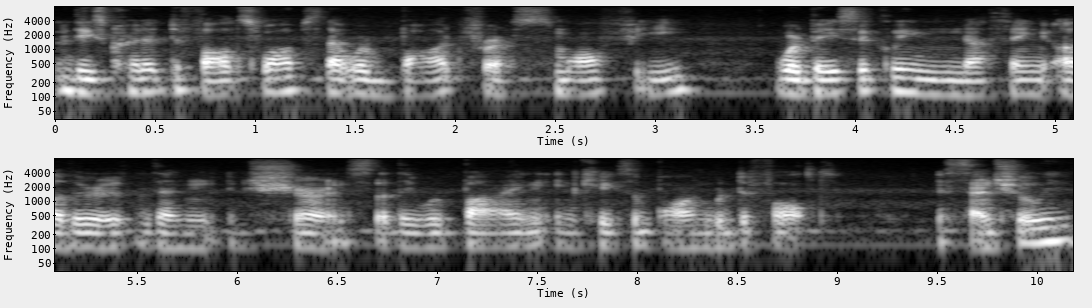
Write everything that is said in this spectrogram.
These credit default swaps that were bought for a small fee were basically nothing other than insurance that they were buying in case a bond would default. Essentially,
